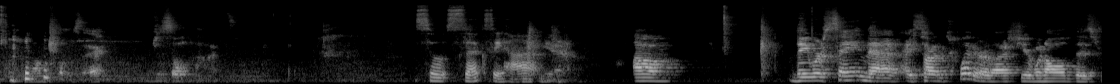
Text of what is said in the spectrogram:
I'm close there. I'm just so hot. so sexy hot. Yeah. Um, they were saying that I saw on Twitter last year when all this,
